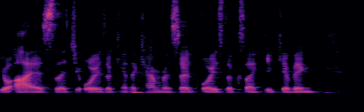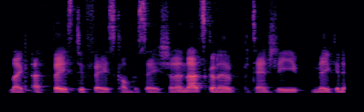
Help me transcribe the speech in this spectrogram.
your eyes so that you're always looking at the camera, so it always looks like you're giving like a face to face conversation, and that's going to potentially make it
